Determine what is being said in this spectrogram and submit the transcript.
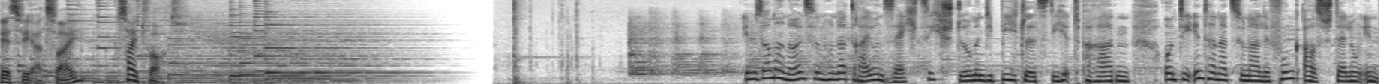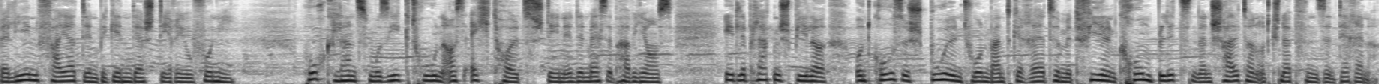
SWA 2 Zeitwort Im Sommer 1963 stürmen die Beatles die Hitparaden und die internationale Funkausstellung in Berlin feiert den Beginn der Stereophonie. Hochglanzmusiktruhen aus Echtholz stehen in den Messepavillons. Edle Plattenspieler und große Spulentonbandgeräte mit vielen chrom blitzenden Schaltern und Knöpfen sind der Renner.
